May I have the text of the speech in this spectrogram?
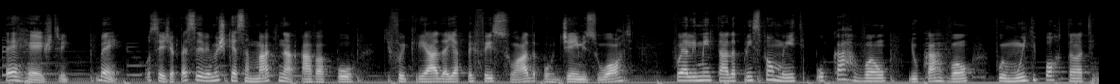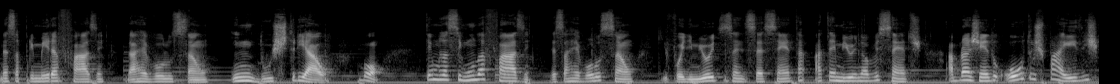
terrestre. Bem, ou seja, percebemos que essa máquina a vapor que foi criada e aperfeiçoada por James Watt, foi alimentada principalmente por carvão, e o carvão foi muito importante nessa primeira fase da Revolução Industrial. Bom, temos a segunda fase dessa revolução, que foi de 1860 até 1900, abrangendo outros países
